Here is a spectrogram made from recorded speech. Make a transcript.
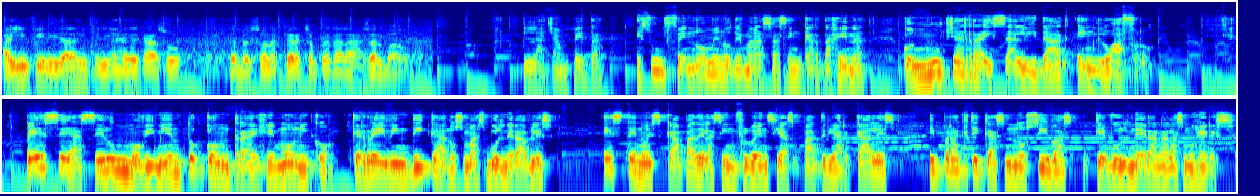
hay infinidades, infinidades de casos de personas que la champeta las ha salvado. La champeta es un fenómeno de masas en Cartagena con mucha raizalidad en lo afro. Pese a ser un movimiento contrahegemónico que reivindica a los más vulnerables, este no escapa de las influencias patriarcales y prácticas nocivas que vulneran a las mujeres.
